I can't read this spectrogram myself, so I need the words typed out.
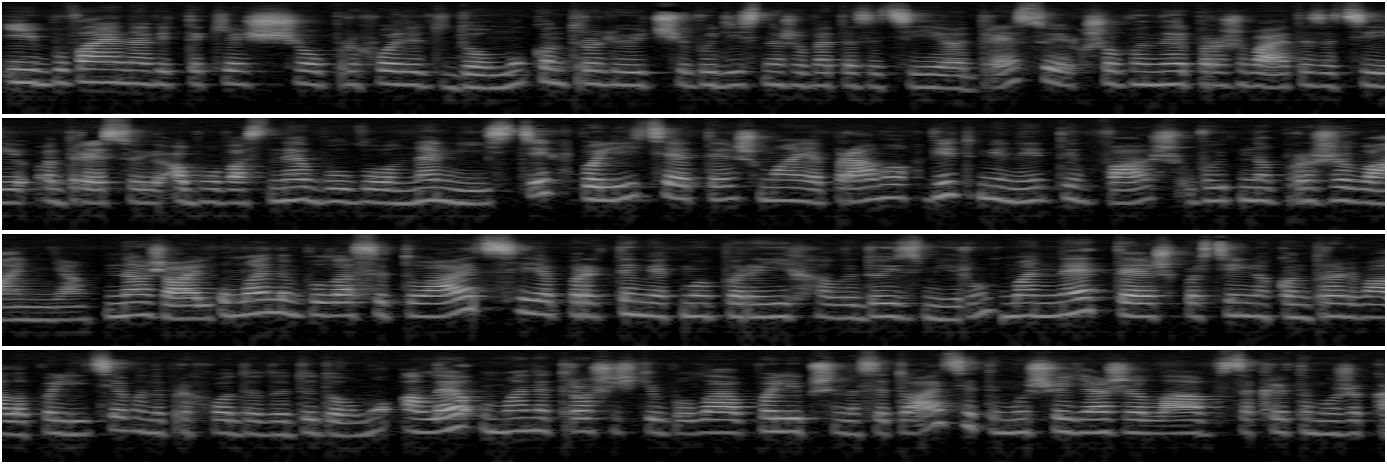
і буває навіть таке, що приходять додому, контролюють, чи ви дійсно живете за цією адресою. Якщо ви не проживаєте за цією адресою або вас не було на місці, поліція теж має право відмінити ваш вид на проживання. На жаль, у мене була ситуація перед тим, як ми переїхали до Ізміру. Мене теж постійно контролювала поліція. Вони приходили додому, але у мене трошечки була поліпшена ситуація, тому що я жила в закритому ЖК,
